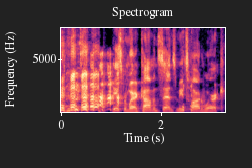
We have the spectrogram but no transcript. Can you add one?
He's from where common sense meets hard work.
